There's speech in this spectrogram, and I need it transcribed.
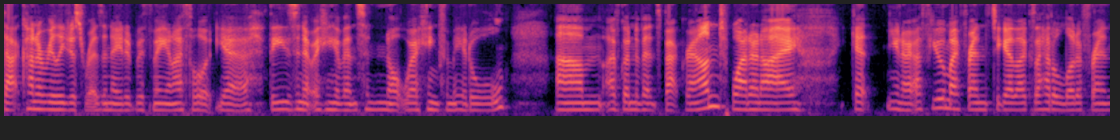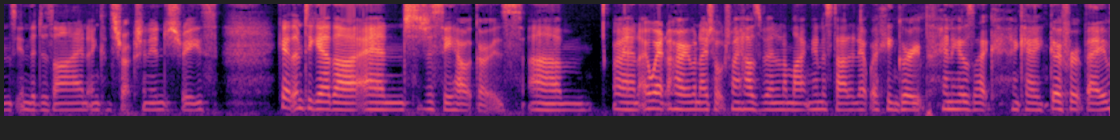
that kind of really just resonated with me. And I thought, yeah, these networking events are not working for me at all. Um, I've got an events background. Why don't I get, you know, a few of my friends together because I had a lot of friends in the design and construction industries, get them together and just see how it goes. Um, and I went home and I talked to my husband and I'm like, I'm going to start a networking group. And he was like, okay, go for it, babe.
